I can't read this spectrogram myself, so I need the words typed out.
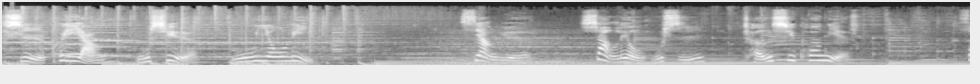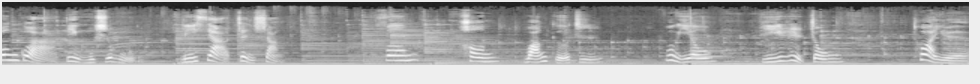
是亏阳，无血，无忧虑。象曰：上六，无实。成虚匡也。风卦第五十五，离下震上。风，亨，王革之。勿忧，一日中。彖曰：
